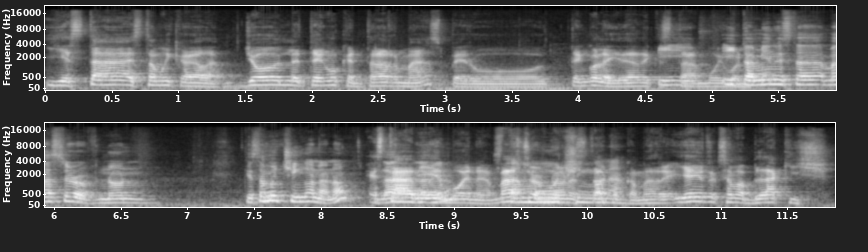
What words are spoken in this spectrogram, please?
Y está, está muy cagada. Yo le tengo que entrar más, pero tengo la idea de que Y, está muy y buena. también está Master of None, que está muy chingona, ¿no? Está ¿La- la bien buena. Está Master of None está chingona. poca madre. Y hay otra que se llama Blackish.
